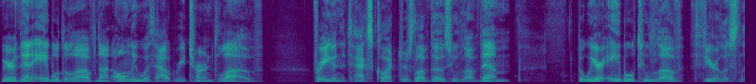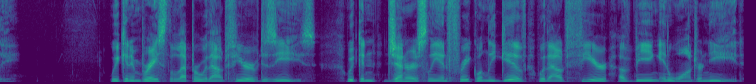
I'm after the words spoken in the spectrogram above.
we are then able to love not only without returned love, for even the tax collectors love those who love them, but we are able to love fearlessly. We can embrace the leper without fear of disease. We can generously and frequently give without fear of being in want or need.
